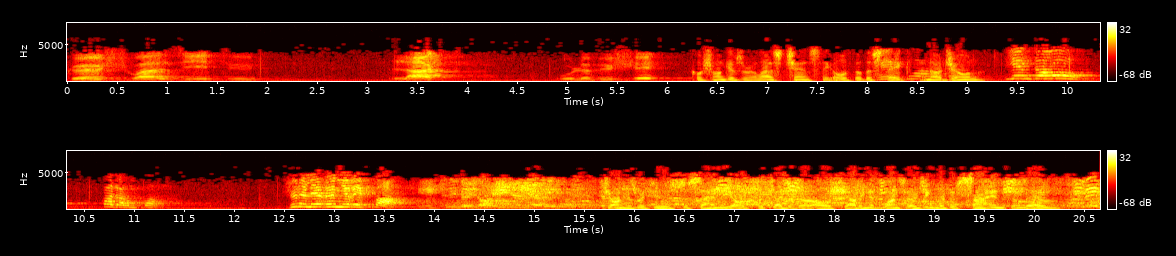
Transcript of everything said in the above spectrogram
Que choisis-tu? L'acte ou le bûcher? Cochon gives her a last chance, the oath of the stake, and now Joan. Viens d'en haut, pas d'en bas. Je ne les régnerai pas. Joan has refused to sign the oath. The judges are all shouting at once, urging her to sign, to live. Mes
